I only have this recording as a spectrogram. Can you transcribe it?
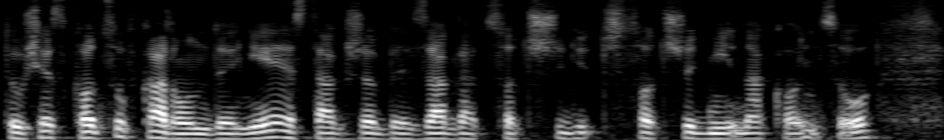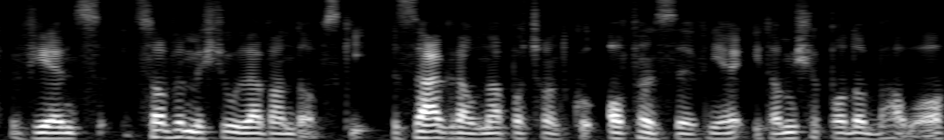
to już jest końcówka rundy, nie jest tak, żeby zagrać co trzy, co trzy dni na końcu, więc co wymyślił Lewandowski? Zagrał na początku ofensywnie i to mi się podobało.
